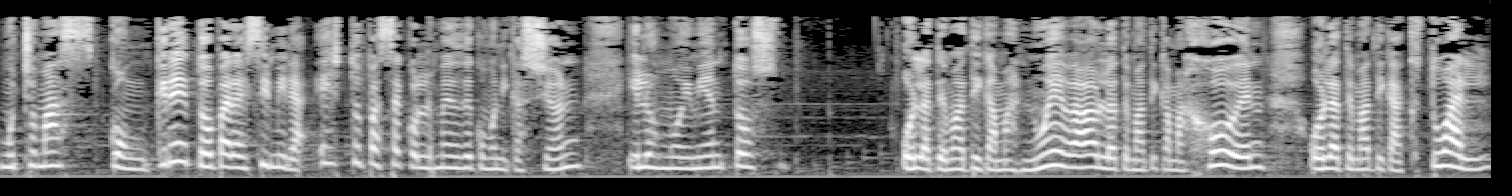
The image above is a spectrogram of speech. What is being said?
mucho más concreto para decir, mira, esto pasa con los medios de comunicación y los movimientos o la temática más nueva, o la temática más joven, o la temática actual,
